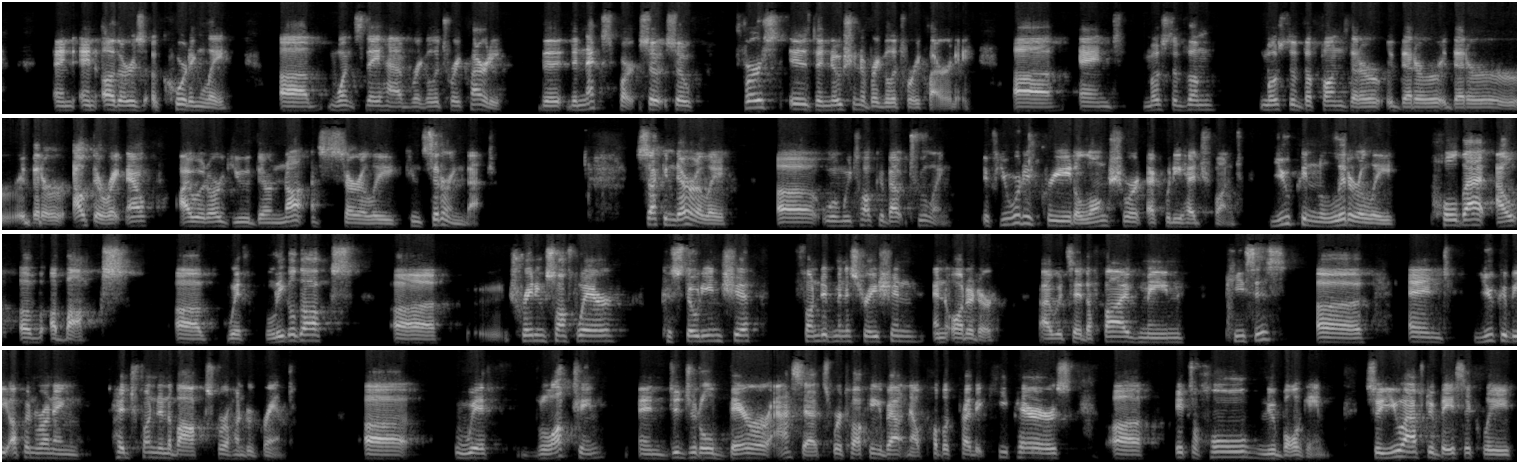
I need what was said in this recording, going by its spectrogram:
and, and others accordingly uh, once they have regulatory clarity. The, the next part, so, so first is the notion of regulatory clarity. Uh, and most of them most of the funds that are that are that are that are out there right now i would argue they're not necessarily considering that. Secondarily uh, when we talk about tooling if you were to create a long short equity hedge fund you can literally pull that out of a box uh, with legal docs uh, trading software custodianship fund administration and auditor. I would say the five main pieces, uh, and you could be up and running hedge fund in a box for a hundred grand. Uh, with blockchain and digital bearer assets, we're talking about now public-private key pairs. Uh, it's a whole new ballgame. So you have to basically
